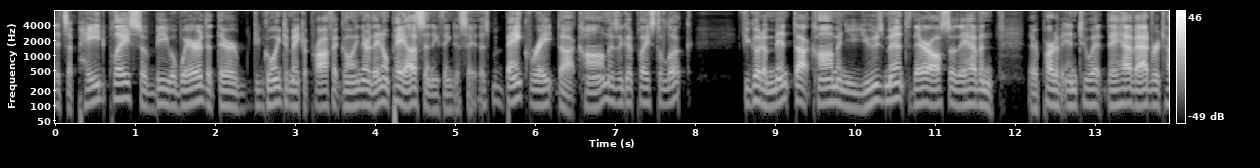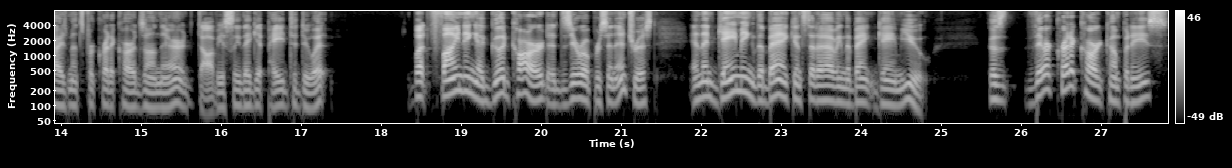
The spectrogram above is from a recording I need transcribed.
it's a paid place, so be aware that they're going to make a profit going there. They don't pay us anything to say this. But bankrate.com is a good place to look. If you go to mint.com and you use Mint, they're also they have an they're part of Intuit. They have advertisements for credit cards on there. Obviously, they get paid to do it. But finding a good card at 0% interest and then gaming the bank instead of having the bank game you. Because their credit card companies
